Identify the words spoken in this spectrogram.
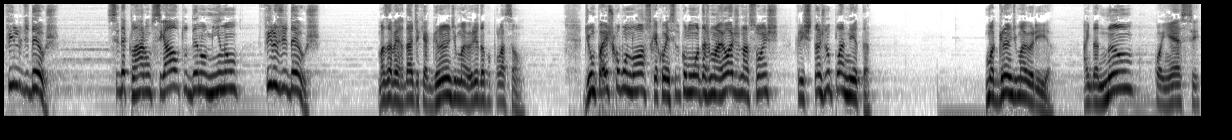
filho de Deus, se declaram, se autodenominam filhos de Deus. Mas a verdade é que a grande maioria da população de um país como o nosso, que é conhecido como uma das maiores nações cristãs do planeta, uma grande maioria ainda não conhece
